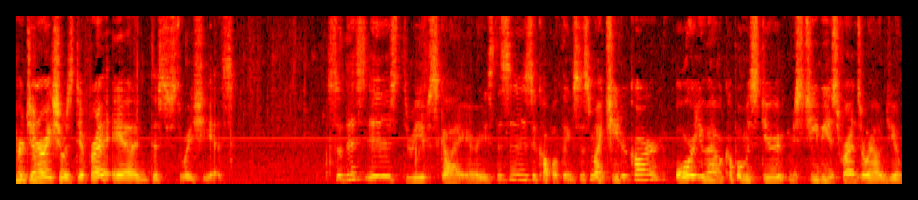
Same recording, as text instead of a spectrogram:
her generation was different and this is the way she is. So this is Three of Sky, Aries. This is a couple things. This is my cheater card, or you have a couple mischievous friends around you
